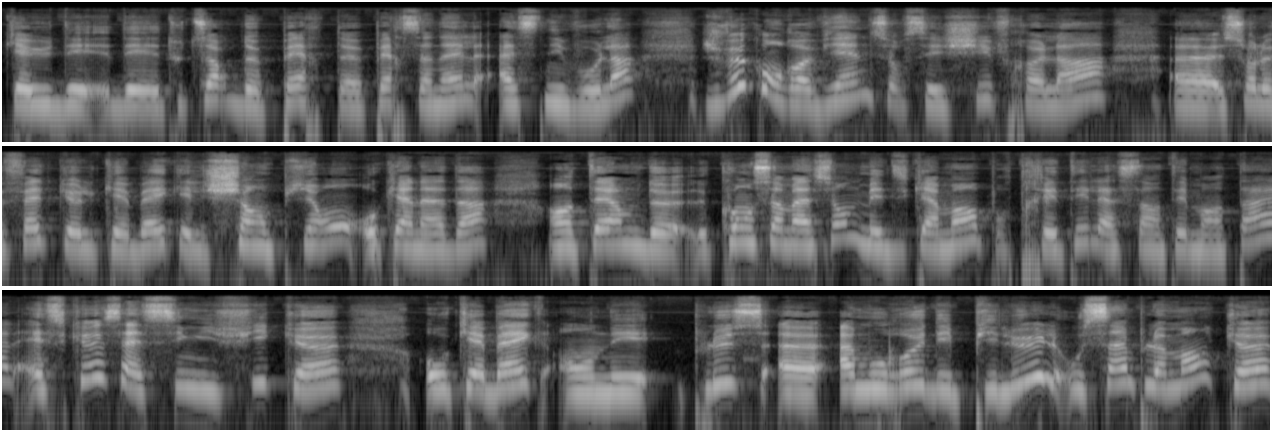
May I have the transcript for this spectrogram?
qu'il y a eu des, des, toutes sortes de pertes personnelles à ce niveau-là. Je veux qu'on revienne sur ces chiffres-là, euh, sur le fait que le Québec est le champion au Canada en termes de consommation de médicaments pour traiter la santé Est-ce que ça signifie que au Québec, on est plus euh, amoureux des pilules ou simplement que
